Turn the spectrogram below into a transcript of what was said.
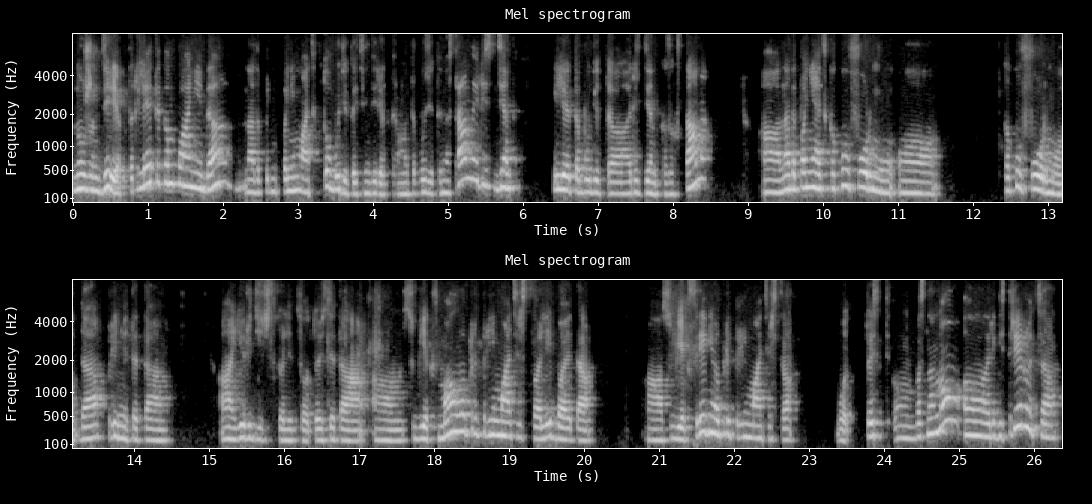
нужен директор для этой компании, да, надо понимать, кто будет этим директором. Это будет иностранный резидент – или это будет а, резидент Казахстана. А, надо понять, какую форму, а, какую форму да, примет это юридическое лицо. То есть это субъект малого предпринимательства, либо это субъект среднего предпринимательства. Вот. То есть в основном регистрируется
